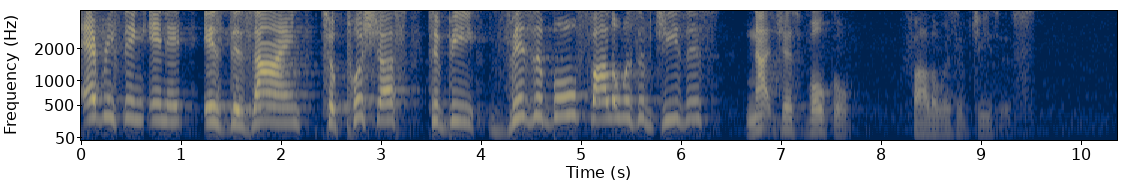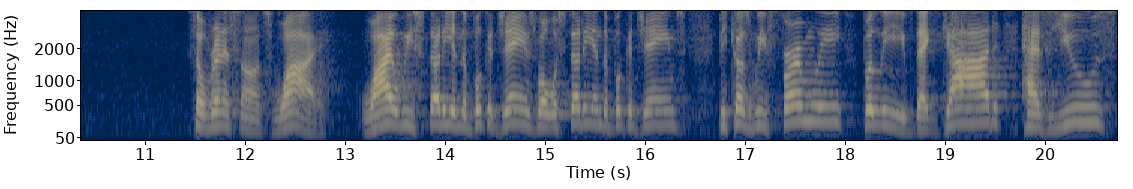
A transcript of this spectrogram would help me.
everything in it is designed to push us to be visible followers of Jesus, not just vocal followers of Jesus. So, Renaissance, why? Why we studying the book of James? Well, we're studying the book of James because we firmly believe that God has used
